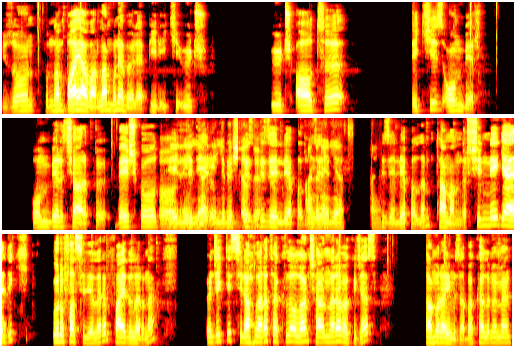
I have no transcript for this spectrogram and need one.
110. Bundan bayağı var lan. Bu ne böyle? 1, 2, 3, 3, 6, 8, 11. 11 çarpı 5 gold O 50 50 diyorum. 55 Biz, biz, yazıyor. biz 50 yapalım. Aynen 50. 50 yaz. Aynen. Biz 50 yapalım. Tamamdır. Şimdi geldik kuru fasulyelerin faydalarına. Öncelikle silahlara takılı olan charmlara bakacağız. Samurayımıza bakalım hemen.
